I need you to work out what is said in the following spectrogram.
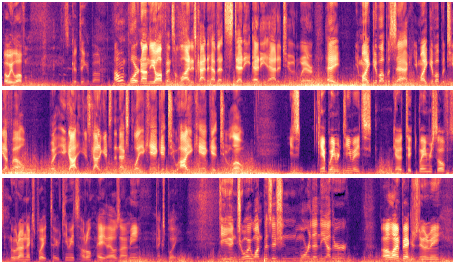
but we love him. It's a good thing about him. How important on the offensive line is kind of have that steady Eddie attitude where, hey, you might give up a sack, you might give up a TFL, but you got you just got to get to the next play. You can't get too high, you can't get too low. You just can't blame your teammates. You got to take the blame yourself. Move it on next play. Tell your teammates huddle, hey, that was on me. Next play. Do you enjoy one position more than the other? Uh, linebacker's new to me.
